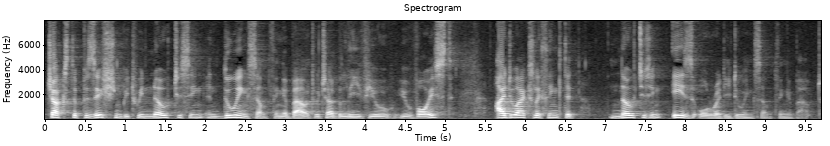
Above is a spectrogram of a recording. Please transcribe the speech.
juxtaposition between noticing and doing something about, which I believe you, you voiced, I do actually think that noticing is already doing something about.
